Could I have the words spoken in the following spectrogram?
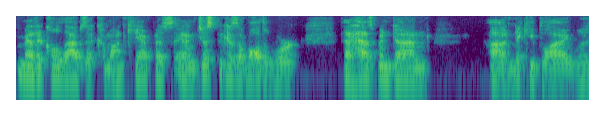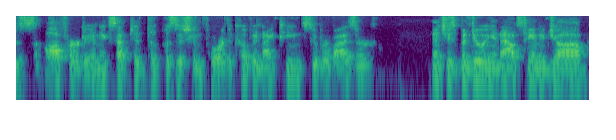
medical labs that come on campus. And just because of all the work that has been done, uh, Nikki Bly was offered and accepted the position for the COVID-19 supervisor. And she's been doing an outstanding job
